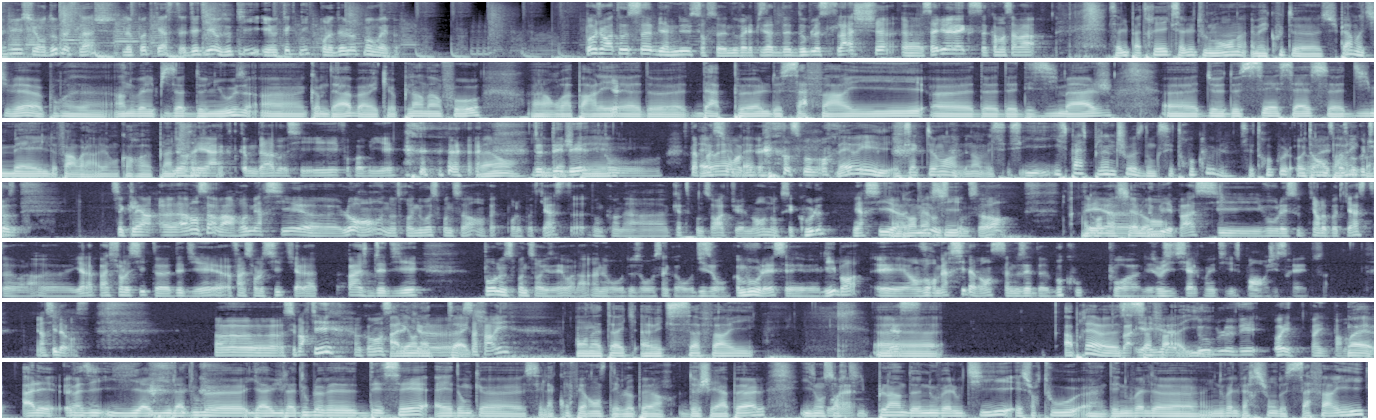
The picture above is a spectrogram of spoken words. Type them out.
Bienvenue sur Double Slash, le podcast dédié aux outils et aux techniques pour le développement web. Bonjour à tous, bienvenue sur ce nouvel épisode de Double Slash. Euh, salut Alex, comment ça va? Salut Patrick, salut tout le monde. Eh ben, écoute, euh, super motivé euh, pour un nouvel épisode de news, comme d'hab, avec plein d'infos. on va parler de d'Apple, de Safari, de, des images, de, de, CSS, d'email, enfin voilà, encore plein de, de choses. React comme d'hab aussi, il faut pas oublier. Ben non, de DB, ta eh passion ben en ce moment. Ben oui, exactement. Non, mais il, se passe plein de choses, donc c'est trop cool. C'est trop cool. Autant ouais, en il parler. Se passe beaucoup quoi. de choses. C'est clair. Euh, avant ça, on va remercier euh, Laurent, notre nouveau sponsor en fait pour le podcast. Donc on a quatre sponsors actuellement, donc c'est cool. Merci Un à grand tous merci. nos sponsors. Un Et grand merci euh, à Laurent. N'oubliez pas, si vous voulez soutenir le podcast, euh, voilà, euh, il y a la page sur le site euh, dédié, euh, enfin sur le site, il y a la page dédiée pour nous sponsoriser. Voilà, 1 euro, 2 euros, 5 euros, 10 euros, comme vous voulez, c'est libre. Et on vous remercie d'avance, ça nous aide beaucoup pour euh, les logiciels qu'on utilise pour enregistrer tout ça. Merci d'avance. Euh, c'est parti, on commence Allez, avec on euh. Safari. On attaque avec Safari. Euh, Après, euh, Bah, il y a eu la Safari. W. Oui, oui, pardon. Ouais, allez, vas-y. Il y a eu la double, il y a eu la WDC et donc euh, c'est la conférence développeur de chez Apple. Ils ont sorti plein de nouveaux outils et surtout euh, des nouvelles, euh, une nouvelle version de Safari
